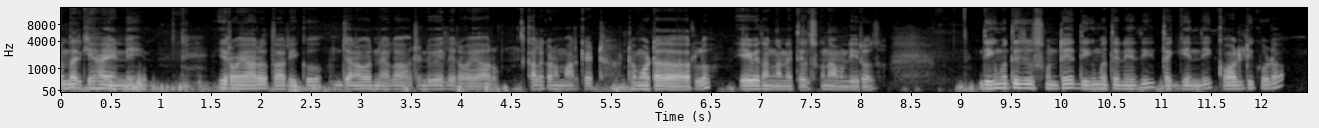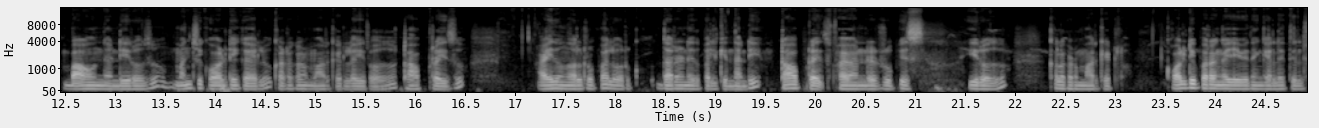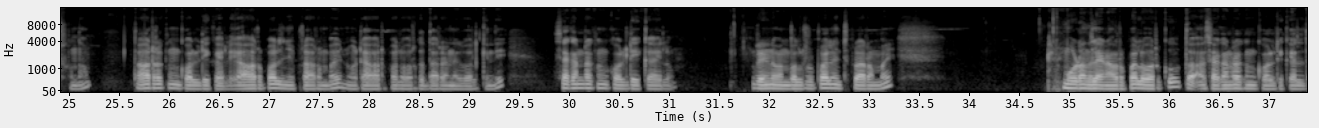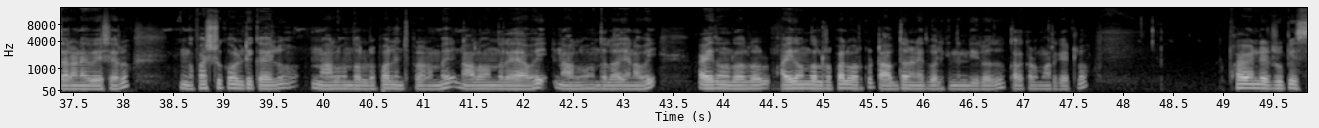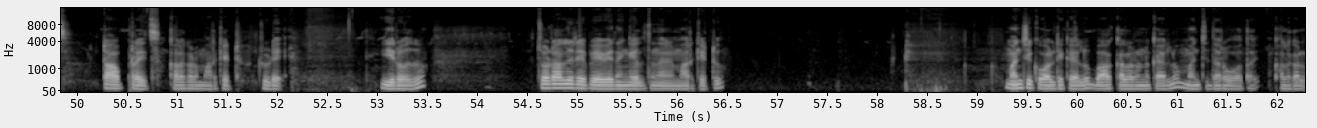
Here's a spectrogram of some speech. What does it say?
అందరికీ హాయ్ అండి. ఇరవై ఆరో తారీఖు జనవరి నెల రెండు వేల ఇరవై ఆరు కలకడ మార్కెట్ టమోటా ధరలు ఏ విధంగానే తెలుసుకుందామండి ఈరోజు. దిగుమతి చూసుకుంటే దిగుమతి అనేది తగ్గింది క్వాలిటీ కూడా బాగుందండి ఈరోజు. మంచి క్వాలిటీ కాయలు కలకడ మార్కెట్లో ఈరోజు టాప్ ప్రైస్ ఐదు వందల రూపాయల వరకు ధర అనేది పలికిందండి. Top price five hundred rupees ఈరోజు కలకడ మార్కెట్లో. క్వాలిటీ పరంగా ఏ విధంగా వెళ్ళి తెలుసుకుందాం. తారు రకం క్వాలిటీ కాయలు యాభై రూపాయల నుంచి ప్రారంభమై నూట యాభై రూపాయల వరకు ధర అనేది పలికింది. సెకండ్ రకం క్వాలిటీ కాయలు. రెండు వందల రూపాయల నుంచి ప్రారంభమై మూడు వందల ఎనభై రూపాయల వరకు సెకండ్ రకం క్వాలిటీ కాయలు ధర అనేది వేశారు. ఇంకా ఫస్ట్ క్వాలిటీ కాయలు నాలుగు వందల రూపాయల నుంచి ప్రారంభమై నాలుగు వందల యాభై నాలుగు వందల ఎనభై ఐదు వందల ఐదు వందల రూపాయల వరకు టాప్ ధర అనేది పలికిందండి ఈరోజు కలకడ మార్కెట్లో. Five hundred rupees top price Kalakada market today ఈరోజు చూడాలి రేపు ఏ విధంగా వెళ్తుందని మార్కెట్ మంచి క్వాలిటీ కాయలు బాగా కలర్ ఉన్న కాయలు మంచి ధర పోతాయి. కలకలు.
